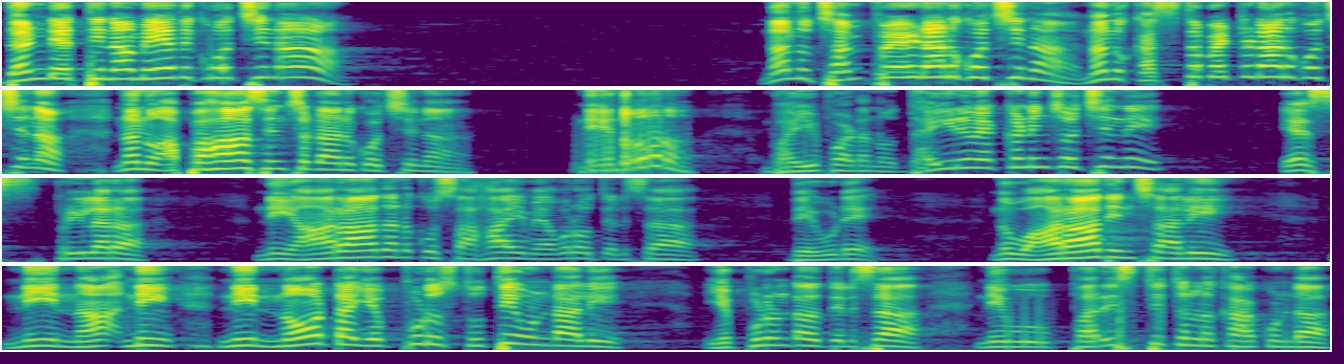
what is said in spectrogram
దండెత్తి నా మీదకు వచ్చినా నన్ను చంపేయడానికి వచ్చిన నన్ను కష్టపెట్టడానికి వచ్చిన నన్ను అపహాసించడానికి వచ్చిన నేను భయపడను. ధైర్యం ఎక్కడి నుంచి వచ్చింది? ఎస్ ప్రిలరా నీ ఆరాధనకు సహాయం ఎవరో తెలుసా? దేవుడే. నువ్వు ఆరాధించాలి. నీ నా నీ నీ నోట ఎప్పుడు స్థుతి ఉండాలి. ఎప్పుడు ఉంటుందో తెలుసా? నీవు పరిస్థితులను కాకుండా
